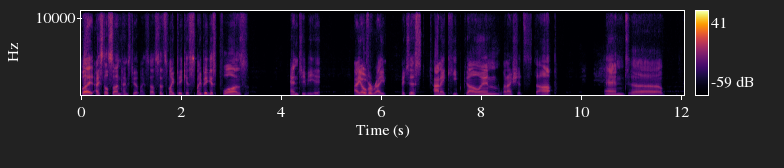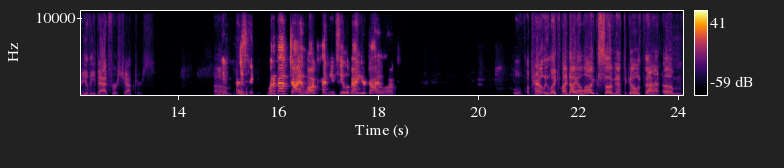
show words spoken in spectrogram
But I still sometimes do it myself. So that's my biggest my biggest flaws tend to be I overwrite. I just kind of keep going when I should stop. And uh really bad first chapters. Um, Interesting. What about dialogue? How do you feel about your dialogue? people apparently like my dialogue, so I'm gonna have to go with that. Um,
